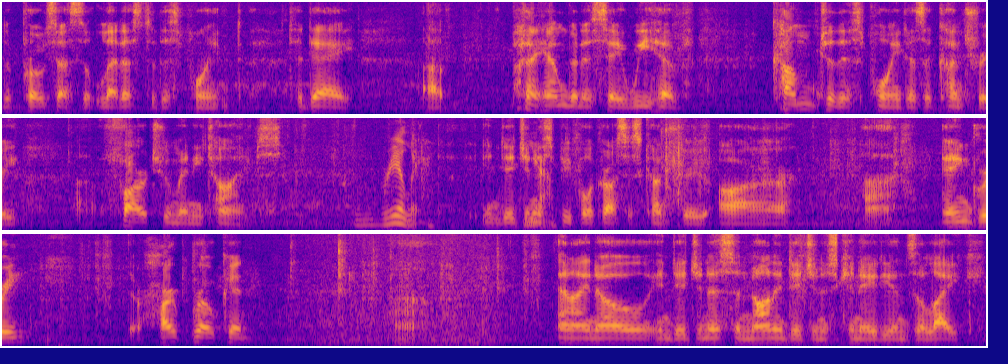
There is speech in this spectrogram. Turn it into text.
the process that led us to this point today, uh, but I am going to say we have come to this point as a country uh, far too many times. Really? Indigenous yeah. people across this country are uh, angry, they're heartbroken. Um, and I know Indigenous and non Indigenous Canadians alike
